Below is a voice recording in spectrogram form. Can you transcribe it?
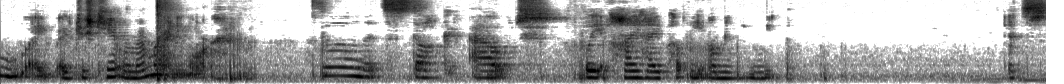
ooh, I, I just can't remember anymore. The one that stuck out. Wait, Hi Hi Puppy Ummy Yumi. It's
